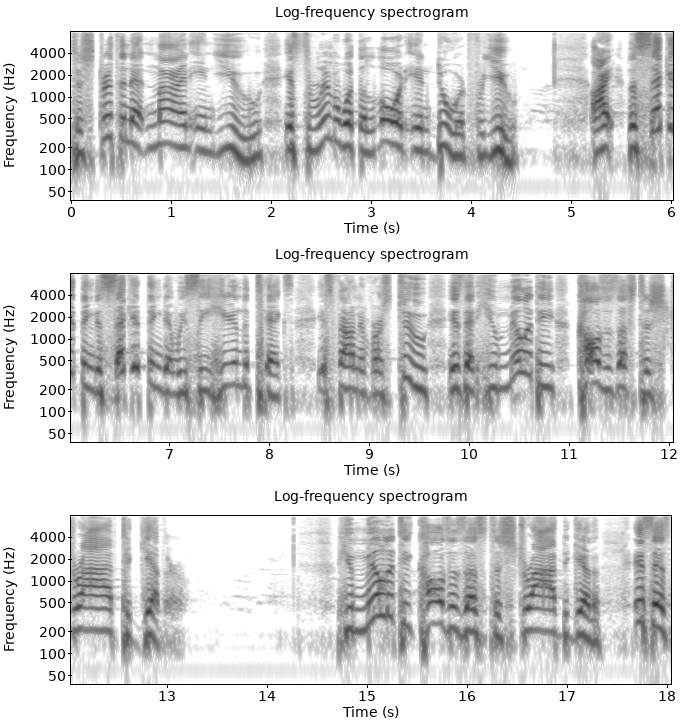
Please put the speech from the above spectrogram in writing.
to strengthen that mind in you is to remember what the Lord endured for you. All right, the second thing, the second thing that we see here in the text is found in verse 2 is that humility causes us to strive together. Humility causes us to strive together. It says,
